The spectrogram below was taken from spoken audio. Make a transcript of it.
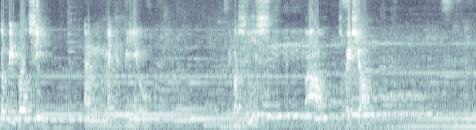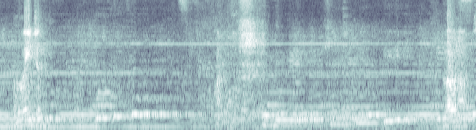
The people see and make a video. Because he's wow special legend. Low notes.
